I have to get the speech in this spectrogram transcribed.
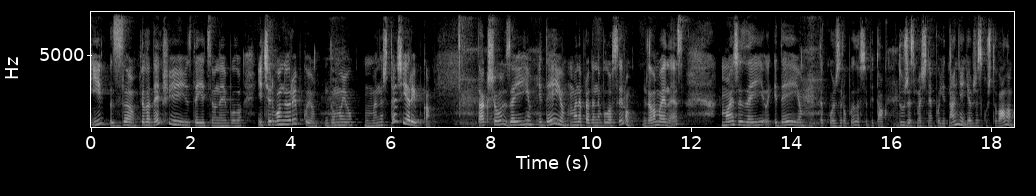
і з Філадельфією, здається, в неї було, і червоною рибкою. Думаю, у мене ж теж є рибка. Так що за її ідеєю, у мене, правда, не було сиру, взяла майонез. Майже за її ідеєю також зробила собі так. Дуже смачне поєднання, я вже скуштувала.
